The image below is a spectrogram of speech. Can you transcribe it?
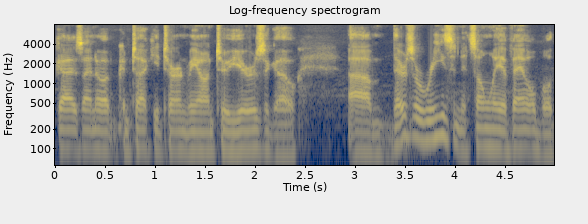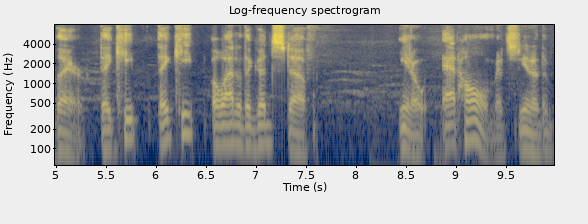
guys I know up in Kentucky turned me on two years ago. Um, there's a reason it's only available there. They keep they keep a lot of the good stuff, you know, at home. It's you know the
